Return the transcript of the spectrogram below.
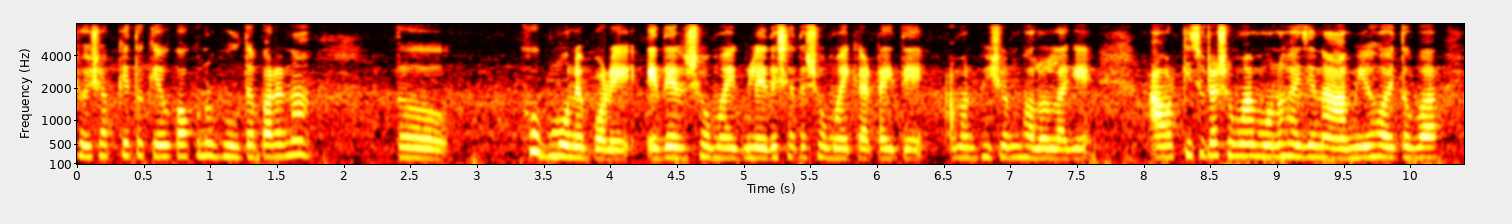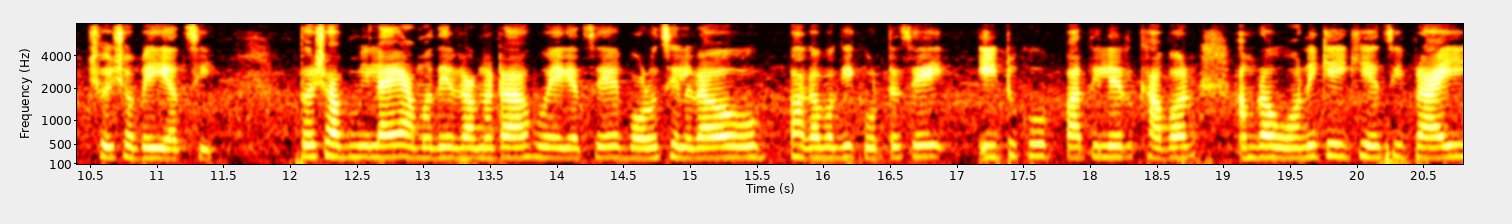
শৈশবকে তো কেউ কখনো ভুলতে পারে না। তো খুব মনে পড়ে এদের সময়গুলো, এদের সাথে সময় কাটাইতে। আমার ভীষণ ভালো লাগে। আমার কিছুটা সময় মনে হয় যে, না, আমিও হয়তো বা শৈশবেই আছি। তো সব মিলায়ে আমাদের রান্নাটা হয়ে গেছে। বড় ছেলেরাও ভাগাভাগি করতেছে। এইটুকু পাতিলের খাবার আমরা অনেকেই খেয়েছি, প্রায়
